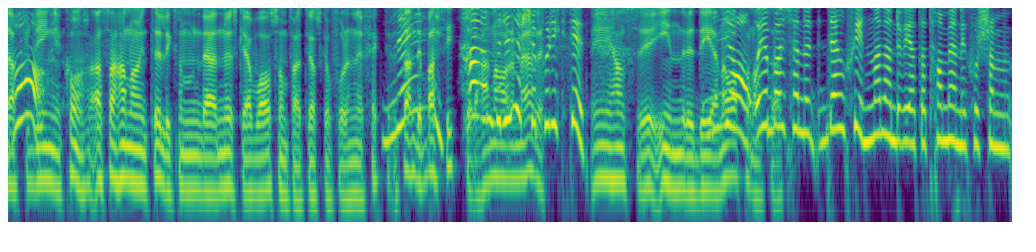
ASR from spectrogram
Därför det är inget konst. Alltså han har inte liksom det, nu ska jag vara som för att jag ska få den effekten. utan det bara sitter där. han har det bryr med sig på riktigt. Det är i hans eh, inre DNA Ja, och jag bara sätt. känner den skillnaden, du vet att ha människor som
